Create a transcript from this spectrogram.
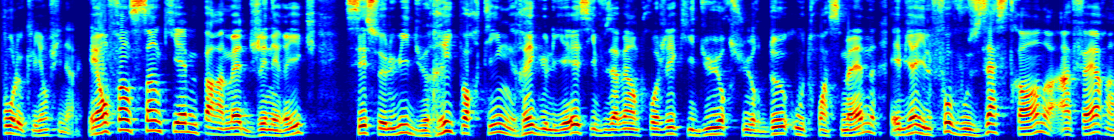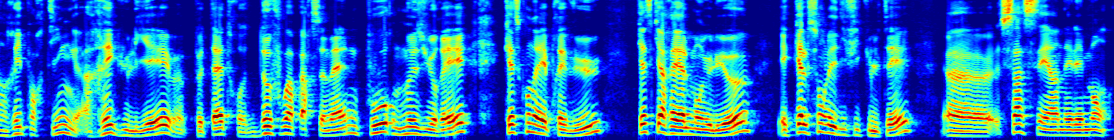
pour le client final. Et enfin, cinquième paramètre générique, c'est celui du reporting régulier. Si vous avez un projet qui dure sur deux ou trois semaines, eh bien, il faut vous astreindre à faire un reporting régulier, peut-être deux fois par semaine, pour mesurer qu'est-ce qu'on avait prévu, qu'est-ce qui a réellement eu lieu et quelles sont les difficultés. Euh, ça, c'est un élément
